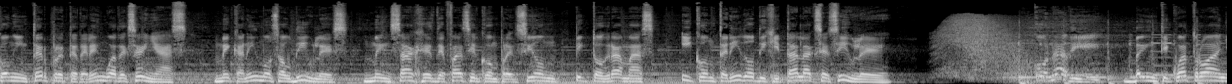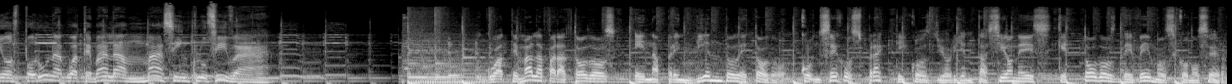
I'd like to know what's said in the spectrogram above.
con intérprete de lengua de señas, mecanismos audibles, mensajes de fácil comprensión, pictogramas y contenido digital accesible. Conadi, 24 años por una Guatemala más inclusiva. Guatemala para Todos en Aprendiendo de Todo. Consejos prácticos y orientaciones que todos debemos conocer.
